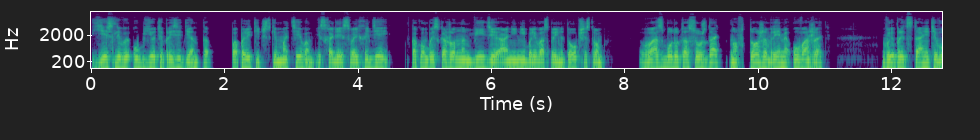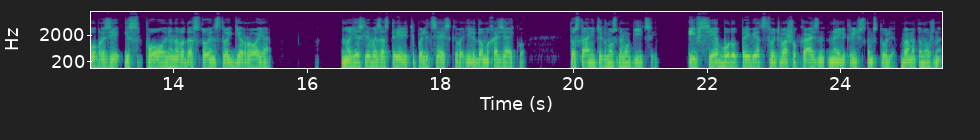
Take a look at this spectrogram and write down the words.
Если вы убьете президента по политическим мотивам, исходя из своих идей, в каком бы искаженном виде они ни были восприняты обществом, вас будут осуждать, но в то же время уважать. Вы предстанете в образе исполненного достоинства героя. Но если вы застрелите полицейского или домохозяйку, то станете гнусным убийцей, и все будут приветствовать вашу казнь на электрическом стуле. Вам это нужно?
